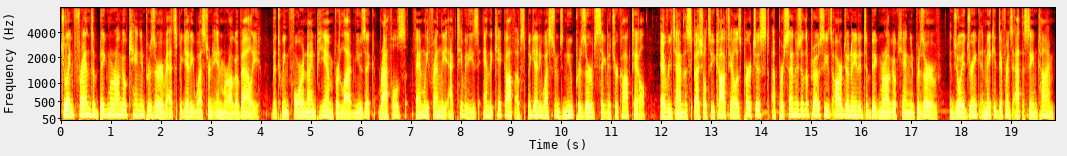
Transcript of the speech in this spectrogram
join Friends of Big Morongo Canyon Preserve at Spaghetti Western in Morongo Valley between 4 and 9 p.m. for live music, raffles, family friendly activities, and the kickoff of Spaghetti Western's new preserve signature cocktail. Every time the specialty cocktail is purchased, a percentage of the proceeds are donated to Big Morongo Canyon Preserve. Enjoy a drink and make a difference at the same time.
